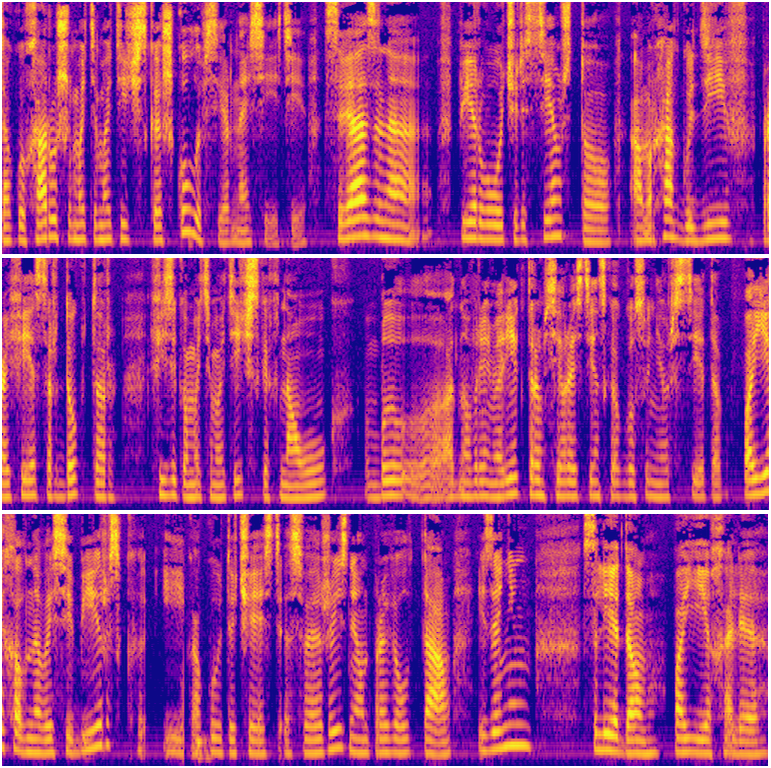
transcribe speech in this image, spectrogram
такой хорошей математической школы в Северной Осетии связано в первую очередь с тем, что Амурхан Гудиев, профессор, доктор физико-математических наук, был одно время ректором Северостинского госуниверситета, поехал в Новосибирск, и какую-то часть своей жизни он провел там. И за ним следом поехали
